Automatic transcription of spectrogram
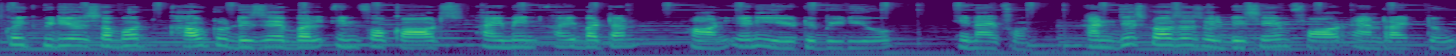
quick video is about how to disable info cards, I mean I button on any YouTube video in iPhone. And this process will be same for Android too.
